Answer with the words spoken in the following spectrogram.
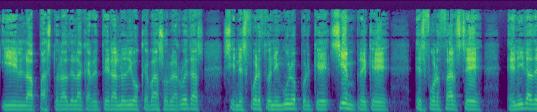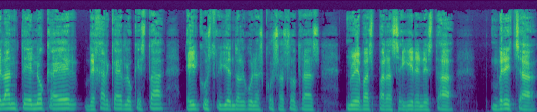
y la pastoral de la carretera no digo que va sobre ruedas sin esfuerzo ninguno porque siempre que esforzarse en ir adelante, no caer, dejar caer lo que está e ir construyendo algunas cosas otras nuevas para seguir en esta brecha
